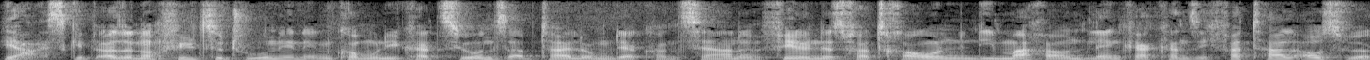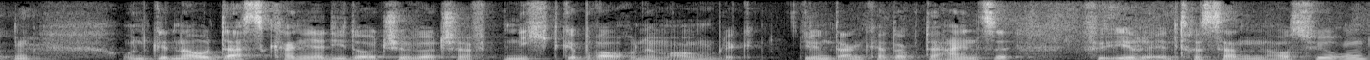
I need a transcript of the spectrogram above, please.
Ja, es gibt also noch viel zu tun in den Kommunikationsabteilungen der Konzerne. Fehlendes Vertrauen in die Macher und Lenker kann sich fatal auswirken. Und genau das kann ja die deutsche Wirtschaft nicht gebrauchen im Augenblick. Vielen Dank, Herr Dr. Heinze, für Ihre interessanten Ausführungen.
